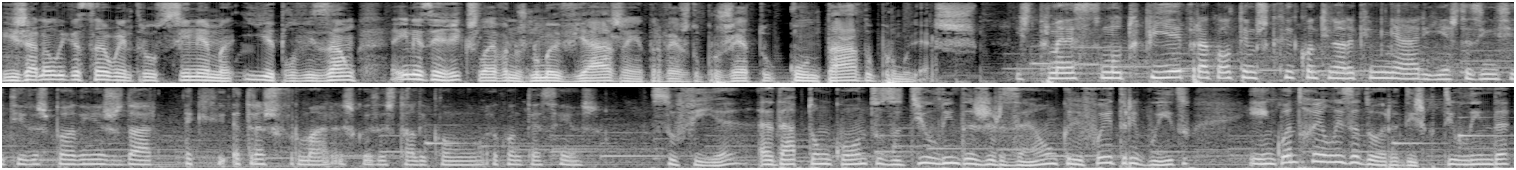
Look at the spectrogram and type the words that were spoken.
E já na ligação entre o cinema e a televisão, a Inês Henriques leva-nos numa viagem através do projeto Contado por Mulheres. Isto permanece uma utopia para a qual temos que continuar a caminhar e estas iniciativas podem ajudar a, que, a transformar as coisas tal e como acontecem hoje. Sofia adapta um conto de Tio Linda Gerzão que lhe foi atribuído e, enquanto realizadora, diz que Tio Linda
